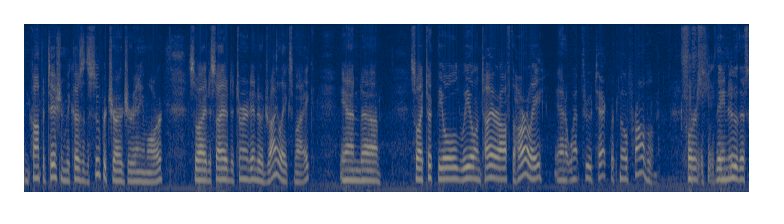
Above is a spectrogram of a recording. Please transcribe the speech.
in competition because of the supercharger anymore so I decided to turn it into a dry lakes bike and uh, so I took the old wheel and tire off the Harley and it went through tech with no problem. Of course, they knew this,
